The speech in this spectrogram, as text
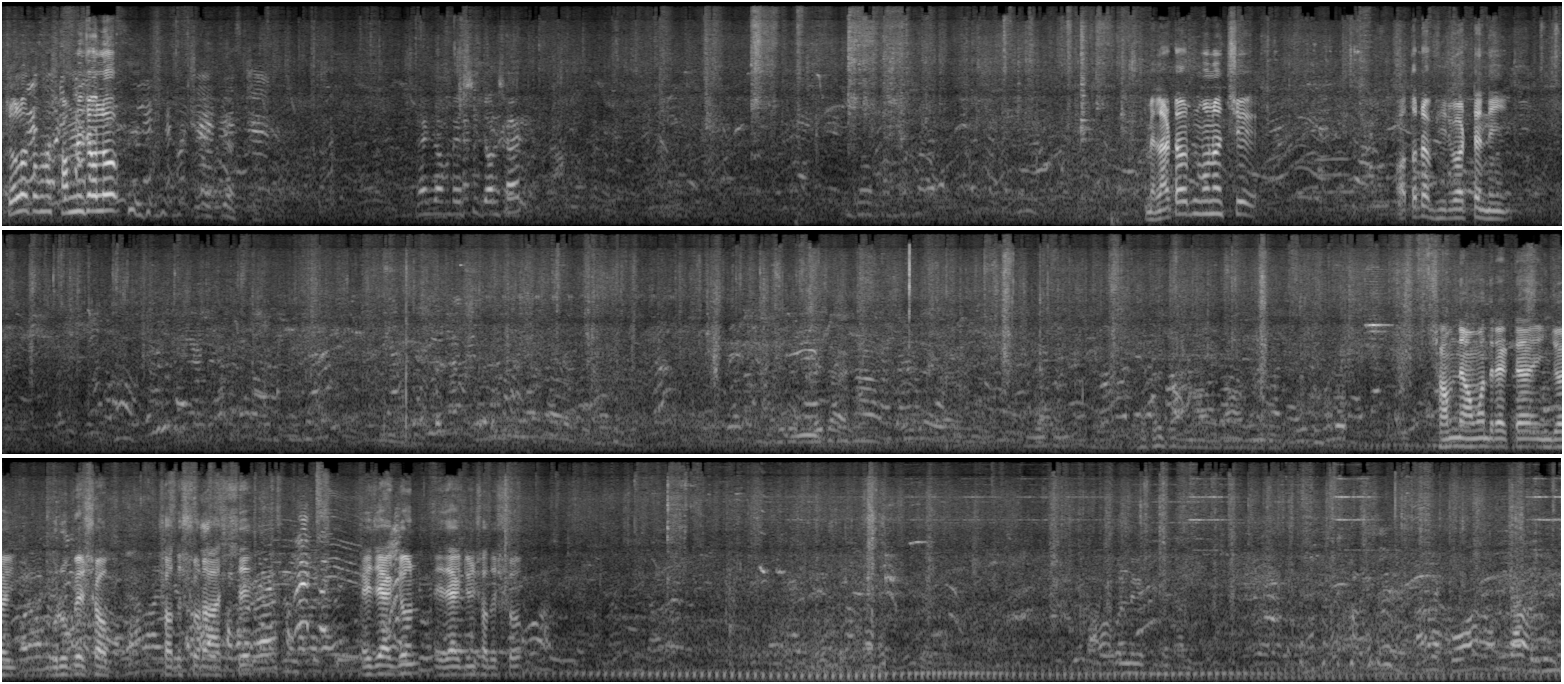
চলো, তোমরা সামনে চলো। মেলাটা মনে হচ্ছে অতটা ভিড়ভাড়টা নেই। সামনে আমাদের একটা এনজয় গ্রুপের সব সদস্যরা আসছে। এই যে একজন, এই যে একজন সদস্য।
